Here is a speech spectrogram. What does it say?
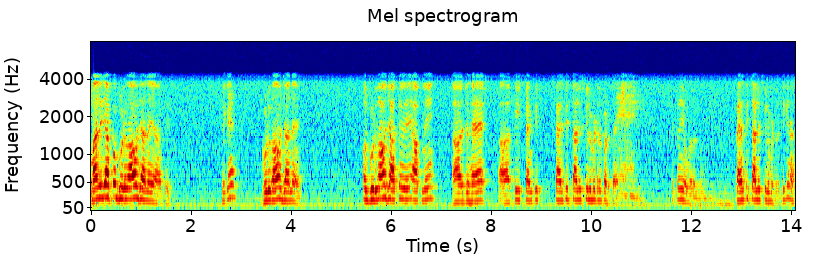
मान लीजिए आपको गुड़गांव जाना है यहाँ से ठीक है? गुड़गांव जाना है। और गुड़गांव जाते हुए आपने जो है तीस पैंतीस पैंतीस चालीस किलोमीटर पड़ता है। कितना ही होगा लगभग। पैंतीस चालीस किलोमीटर ठीक है ना?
